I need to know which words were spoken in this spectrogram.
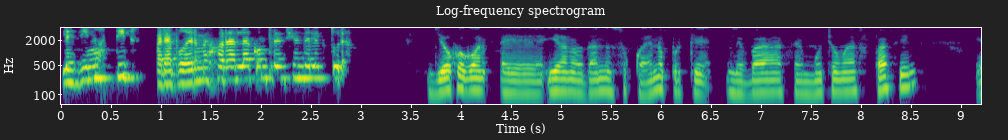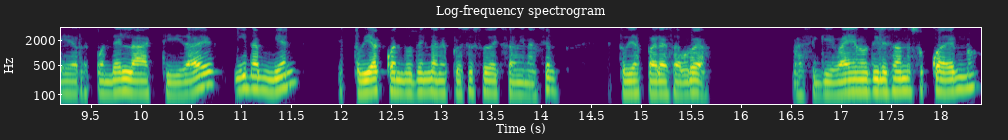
les dimos tips para poder mejorar la comprensión de lectura. Y ojo con eh, ir anotando en sus cuadernos porque les va a ser mucho más fácil eh, responder las actividades y también estudiar cuando tengan el proceso de examinación, estudiar para esa prueba. Así que vayan utilizando sus cuadernos,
